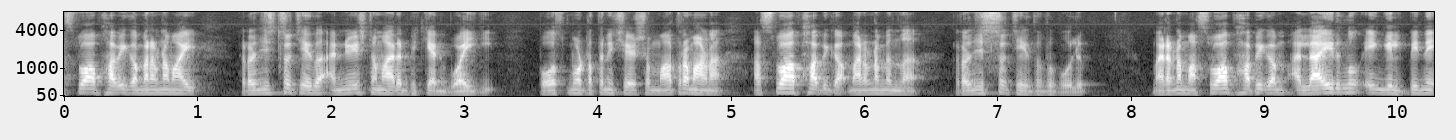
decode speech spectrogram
അസ്വാഭാവിക മരണമായി രജിസ്റ്റർ ചെയ്ത് അന്വേഷണം ആരംഭിക്കാൻ വൈകി. പോസ്റ്റ്മോർട്ടത്തിന് ശേഷം മാത്രമാണ് അസ്വാഭാവിക മരണമെന്ന് രജിസ്റ്റർ ചെയ്തതുപോലും മരണം അസ്വാഭാവികം അല്ലായിരുന്നു എങ്കിൽ പിന്നെ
